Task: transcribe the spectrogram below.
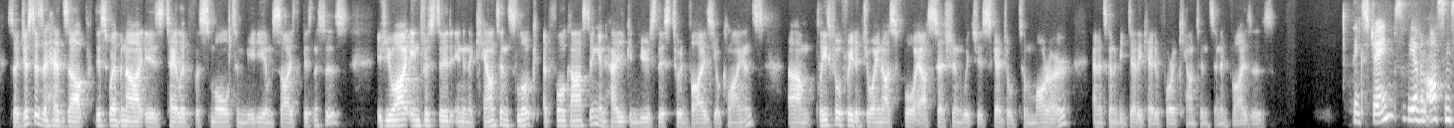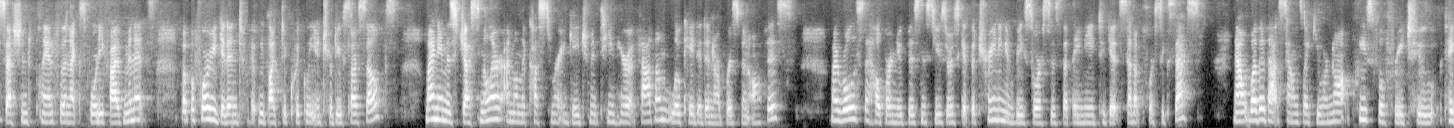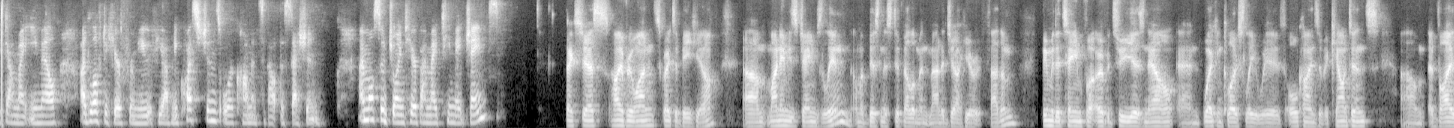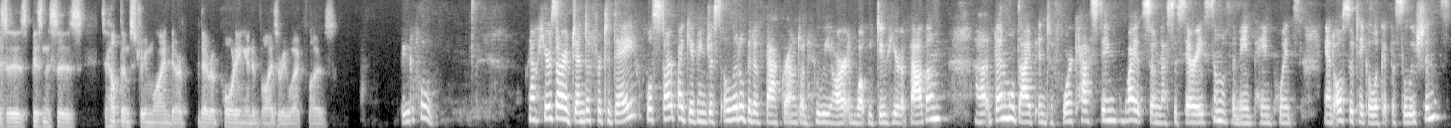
So just as a heads up, this webinar is tailored for small to medium sized businesses. If you are interested in an accountant's look at forecasting and how you can use this to advise your clients, um, please feel free to join us for our session, which is scheduled tomorrow and it's going to be dedicated for accountants and advisors. Thanks, James. We have an awesome session to plan for the next 45 minutes, but before we get into it, we'd like to quickly introduce ourselves. My name is Jess Miller. I'm on the customer engagement team here at Fathom, located in our Brisbane office. My role is to help our new business users get the training and resources that they need to get set up for success. Now, whether that sounds like you or not, please feel free to take down my email. I'd love to hear from you if you have any questions or comments about the session. I'm also joined here by my teammate, James. Thanks, Jess. Hi, everyone. It's great to be here. Um, my name is James Lynn. I'm a business development manager here at Fathom. Been with the team for over two years now and working closely with all kinds of accountants, um, advisors, businesses to help them streamline their, their reporting and advisory workflows. Beautiful. Now, here's our agenda for today. We'll start by giving just a little bit of background on who we are and what we do here at Fathom. Uh, then we'll dive into forecasting, why it's so necessary, some of the main pain points, and also take a look at the solutions.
